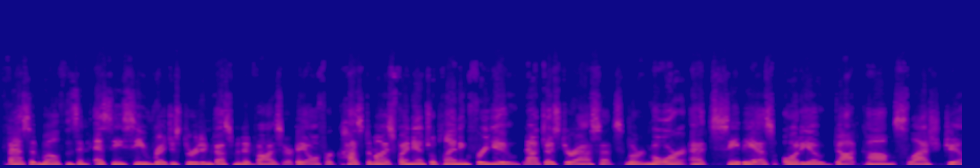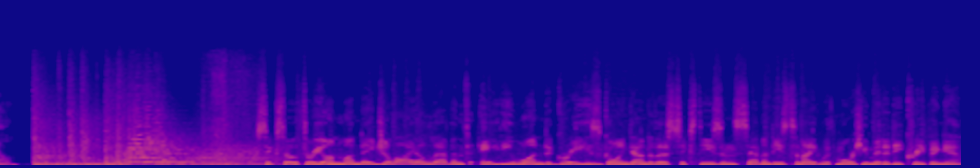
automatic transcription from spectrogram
Facet Wealth is an SEC registered investment advisor. They offer customized financial planning for you, not just your assets. Learn more at cbsaudio.com slash Jill. 603 on Monday, July 11th, 81 degrees, going down to the 60s and 70s tonight with more humidity creeping in.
